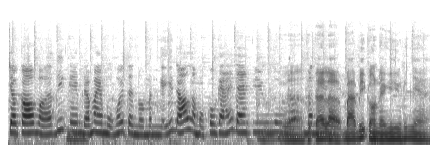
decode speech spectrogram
cho con mà biết em đã mang một mối tình mà mình nghĩ đó là một cô gái đang yêu luôn đó. yeah, thực ra là ba biết con đang yêu đó nha.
